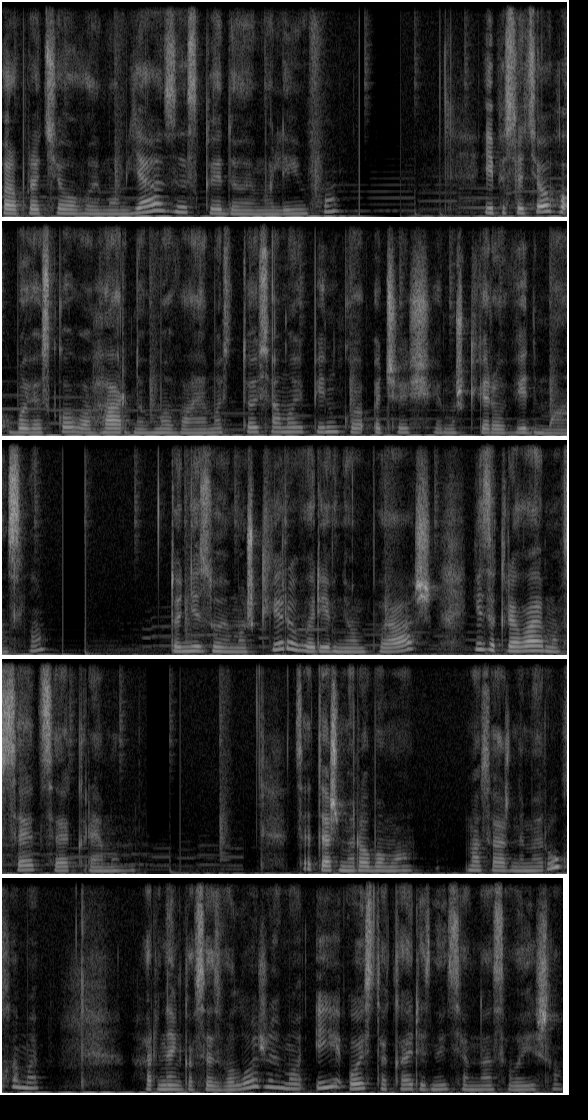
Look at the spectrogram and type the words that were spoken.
пропрацьовуємо м'язи, скидуємо лімфу. І після цього обов'язково гарно вмиваємось тою самою пінкою, очищуємо шкіру від масла, тонізуємо шкіру, вирівнюємо pH і закриваємо все це кремом. Це теж ми робимо масажними рухами, гарненько все зволожуємо, і ось така різниця в нас вийшла.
